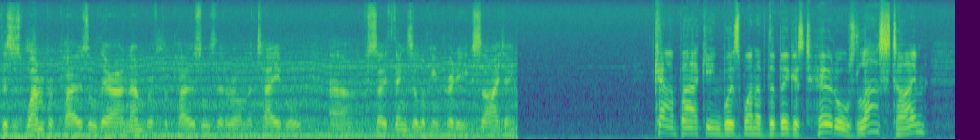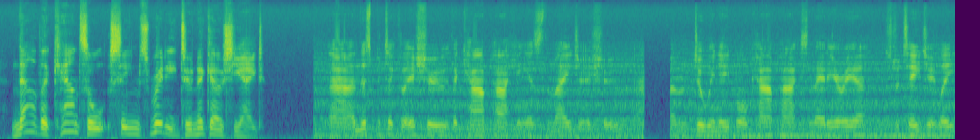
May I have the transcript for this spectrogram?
This is one proposal. There are a number of proposals that are on the table, uh, so things are looking pretty exciting. Car parking was one of the biggest hurdles last time. Now the council seems ready to negotiate. Uh, in this particular issue, the car parking is the major issue. Um, do we need more car parks in that area strategically?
